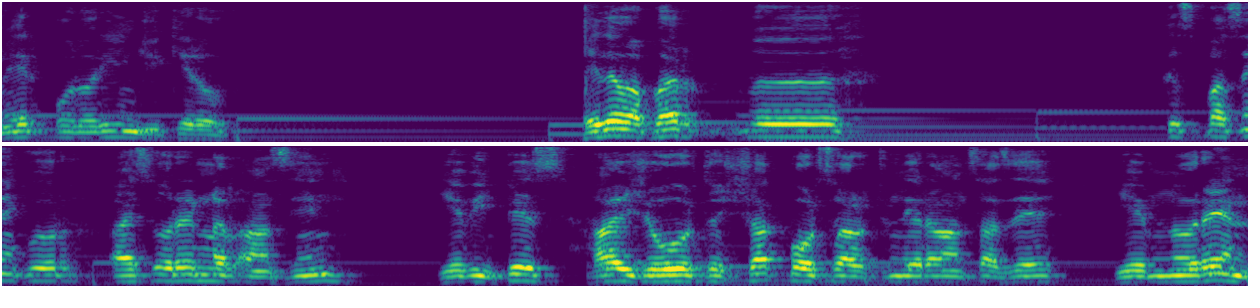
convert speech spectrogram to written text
մեր բոլորին ջիկերով։ Հետևաբար կսպասենք որ այս օրերն էլ անցին եւ ինչպես հայ ժողովուրդը շատ փորձառություններ անցած է եւ նորեն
